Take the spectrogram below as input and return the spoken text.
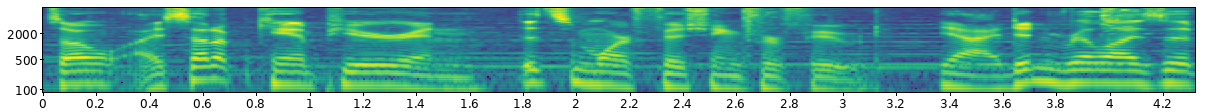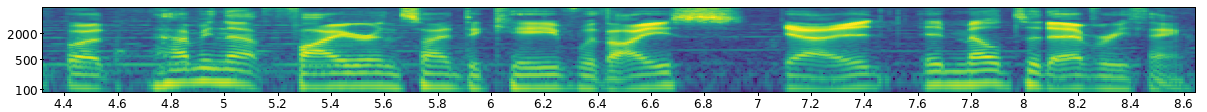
So I set up camp here and did some more fishing for food. Yeah, I didn't realize it, but having that fire inside the cave with ice, yeah, it, it melted everything.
